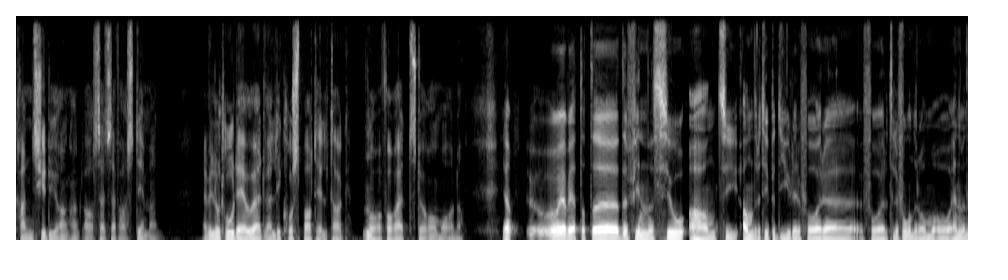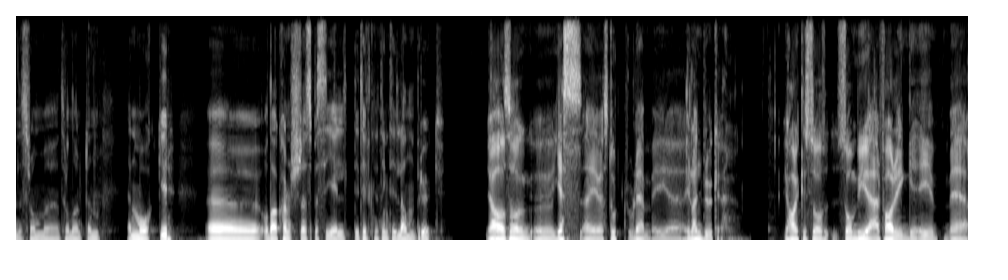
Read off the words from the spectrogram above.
kanskje dyrene kan klare å sette seg fast i. Men jeg vil jo tro det er jo et veldig kostbart tiltak for, for et større område. Ja, og jeg vet at det, det finnes jo ty andre typer dyr dere får, eh, får telefoner om og henvendelser om, eh, Trond Arnt, enn en måker. Uh, og da kanskje spesielt i tilknytning til landbruk. Ja, altså uh, er jo et stort problem i, eh, i landbruket. Vi har ikke så, så mye erfaring i, med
